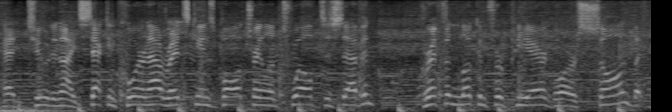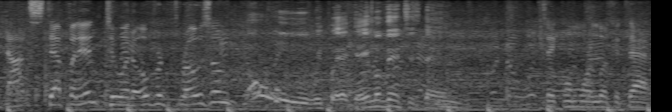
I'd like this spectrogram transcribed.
Had two tonight. Second quarter now, Redskins ball trailing 12 to 7. Griffin looking for Pierre Garcon, but not stepping into it. Overthrows him. Oh, we play a game of inches then. Take one more look at that.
